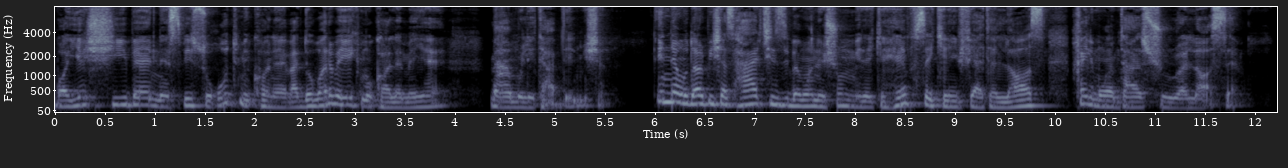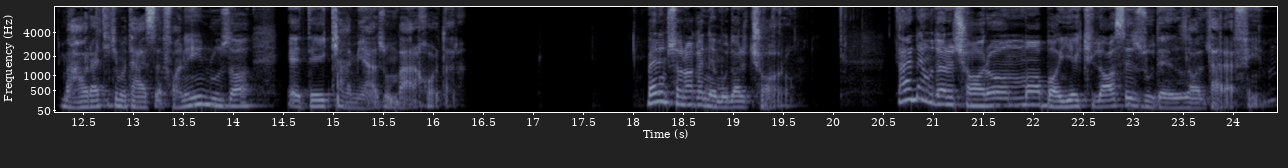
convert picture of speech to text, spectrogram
با یه شیب نسبی سقوط می‌کنه و دوباره به یک مکالمه معمولی تبدیل میشه. این نمودار بیش از هر چیزی به ما نشون میده که حفظ کیفیت لاس خیلی مهمتر از شروع لاسه. مهارتی که متاسفانه این روزا عده کمی از اون برخوردارن بریم سراغ نمودار چهارم. در نمودار چهارم ما با یک لاس زود انزال طرفیم.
